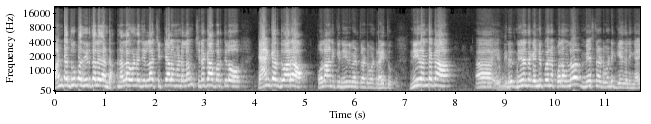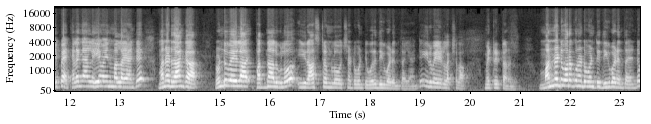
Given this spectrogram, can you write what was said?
పంట దూప తీరుతలేదంట. నల్లగొండ జిల్లా చిట్యాల మండలం చినకాపర్తిలో ట్యాంకర్ ద్వారా పొలానికి నీరు పెడుతున్నటువంటి రైతు. నీరందక నీరందక ఎండిపోయిన పొలంలో మేస్తున్నటువంటి గేదెలు ఇంకా అయిపోయాయి తెలంగాణలో ఏమైంది మళ్ళీ అంటే మొన్నటి దాకా రెండు వేల పద్నాలుగులో ఈ రాష్ట్రంలో వచ్చినటువంటి వరి దిగుబడి ఎంత అంటే ఇరవై ఏడు లక్షల మెట్రిక్ టన్నులు. మొన్నటి వరకు ఉన్నటువంటి దిగుబడి ఎంత అంటే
